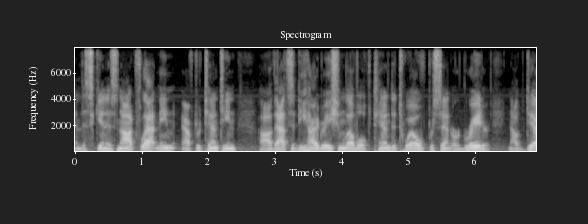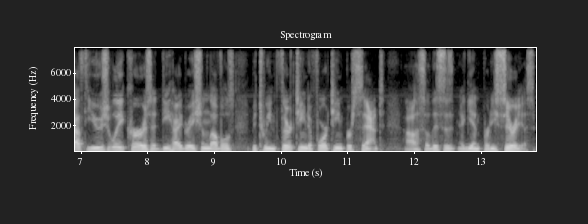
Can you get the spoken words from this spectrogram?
and the skin is not flattening after tenting, uh, that's a dehydration level of 10 to 12% or greater. Now, death usually occurs at dehydration levels between 13 to 14%. Uh, so, this is, again, pretty serious.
